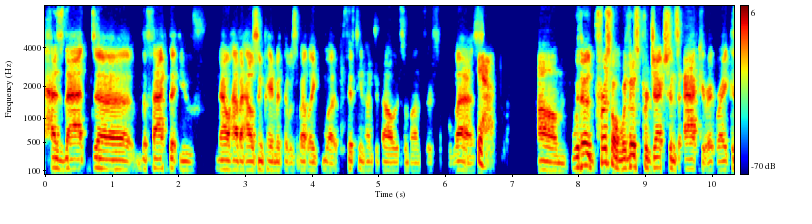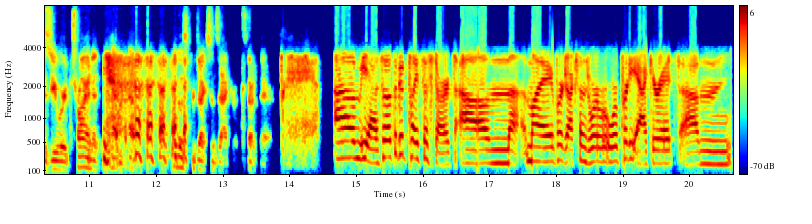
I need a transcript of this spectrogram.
has that uh, the fact that you now have a housing payment that was about like what fifteen hundred dollars a month or so less? Yeah. Um, were those first of all were those projections accurate, right? Because you were trying to have, have those projections accurate. Start there. Um, yeah, so it's a good place to start. Um, my projections were, were pretty accurate. Um,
